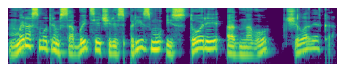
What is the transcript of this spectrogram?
Мы рассмотрим события через призму истории одного человека.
